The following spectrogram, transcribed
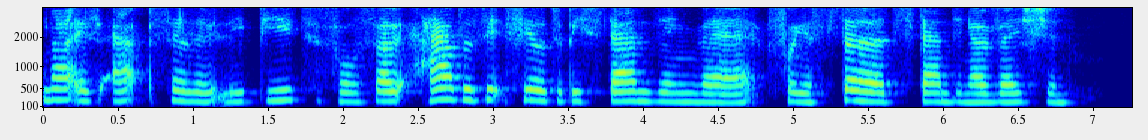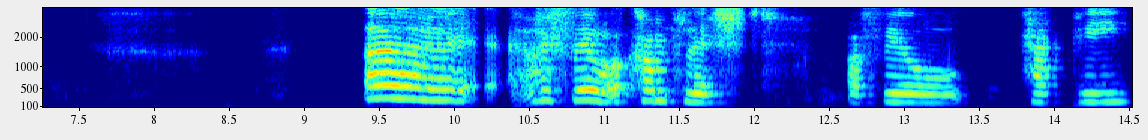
That is absolutely beautiful. So, how does it feel to be standing there for your third standing ovation? Uh, I feel accomplished. I feel happy,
